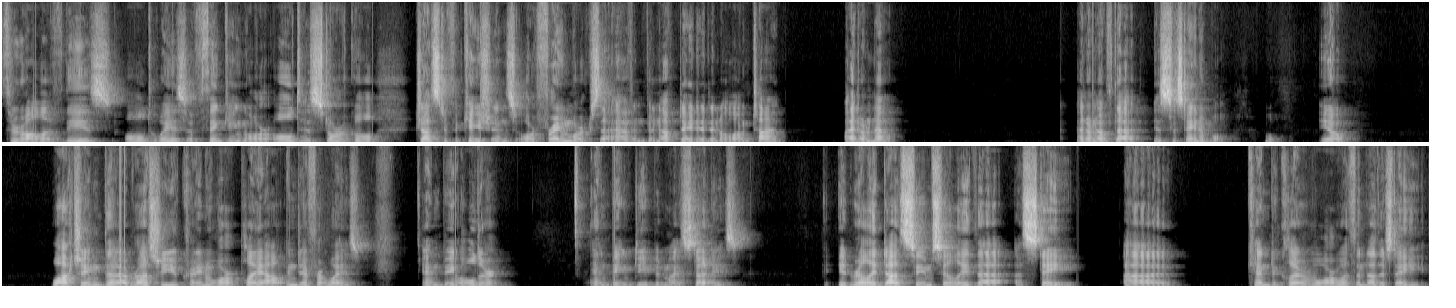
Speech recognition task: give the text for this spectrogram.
through all of these old ways of thinking or old historical justifications or frameworks that haven't been updated in a long time? I don't know. I don't know if that is sustainable. You know, watching the Russia Ukraine war play out in different ways and being older and being deep in my studies, it really does seem silly that a state uh, can declare war with another state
